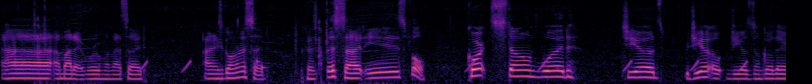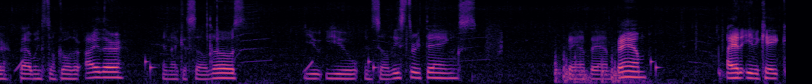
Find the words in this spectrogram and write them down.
Uh, I'm out of room on that side. Iron's going on this side. Because this side is full. Quartz, stone, wood, geodes. Geo oh, geodes don't go there. Batwings don't go there either. And I can sell those you, you, and sell these three things. Bam, bam, bam. I had to eat a cake,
